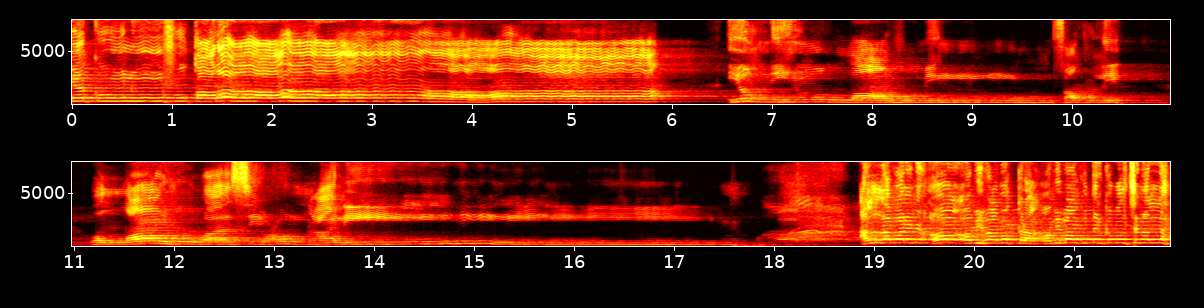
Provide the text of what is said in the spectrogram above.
يكونوا فقراء فضله والله واسع عليم আল্লাহ বলেন ও অভিভাবকরা অভিভাবকদেরকে বলছেন আল্লাহ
